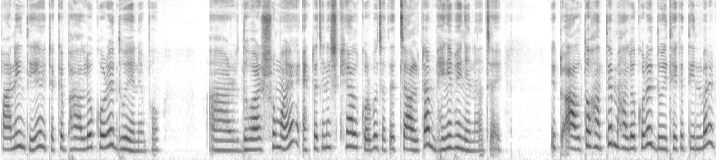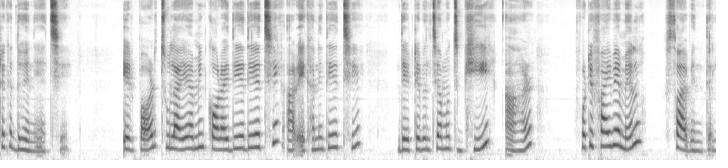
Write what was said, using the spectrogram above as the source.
পানি দিয়ে এটাকে ভালো করে ধুয়ে নেব। আর ধোয়ার সময় একটা জিনিস খেয়াল করব যাতে চালটা ভেঙে ভেঙে না যায়। একটু আলতো হাতে ভালো করে দুই থেকে তিনবার এটাকে ধুয়ে নিয়েছি। এরপর চুলায় আমি কড়াই দিয়ে দিয়েছি আর এখানে দিয়েছি দেড় টেবিল চামচ ঘি আর ফোর্টি ফাইভ এম এল সয়াবিন তেল।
